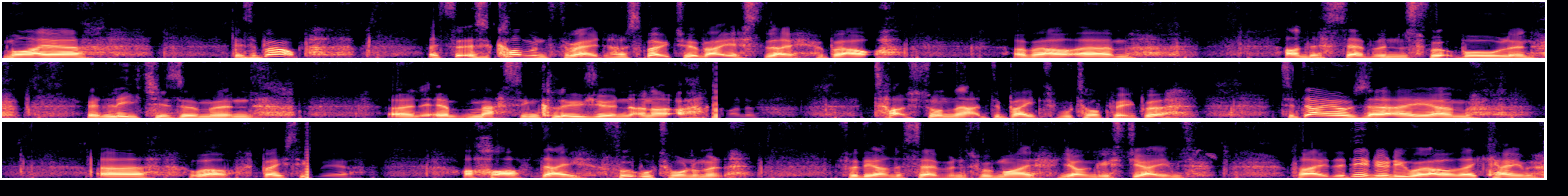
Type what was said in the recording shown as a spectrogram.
my uh, is about it's, it's, a common thread. I spoke to you about yesterday about about um, under sevens football and elitism and and mass inclusion, and I, I, kind of touched on that debatable topic. But today I was at a um, uh, well, basically a, a half day football tournament for the under sevens with my youngest James played. They did really well. They came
